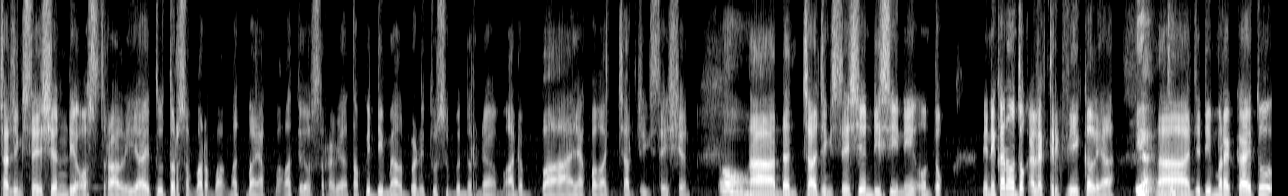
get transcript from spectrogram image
charging station di Australia itu tersebar banget, banyak banget di Australia. Tapi di Melbourne itu sebenarnya ada banyak banget charging station. Oh, Nah, dan charging station di sini untuk ini kan untuk electric vehicle ya. betul. Nah, jadi mereka itu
